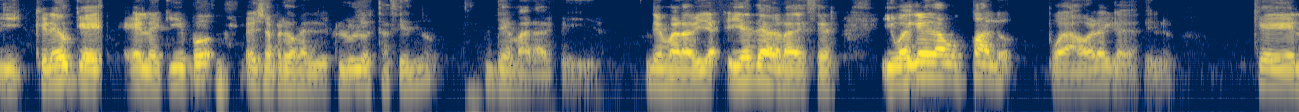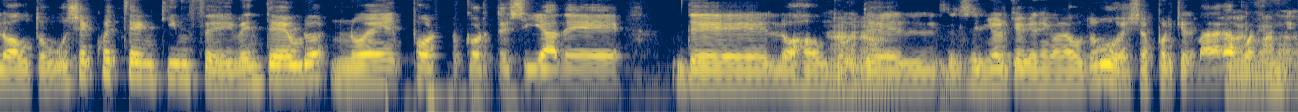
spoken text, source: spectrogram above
Y creo que el equipo, o sea, perdón, el club lo está haciendo de maravilla de maravilla. Y es de agradecer. Igual que le damos palo, pues ahora hay que decirlo. Que los autobuses cuesten 15 y 20 euros no es por cortesía de, los Del, señor que viene con el autobús, eso es porque el Málaga pone.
